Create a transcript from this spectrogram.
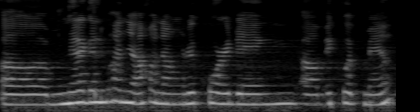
um, niregaluhan niya ako ng recording um, equipment.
